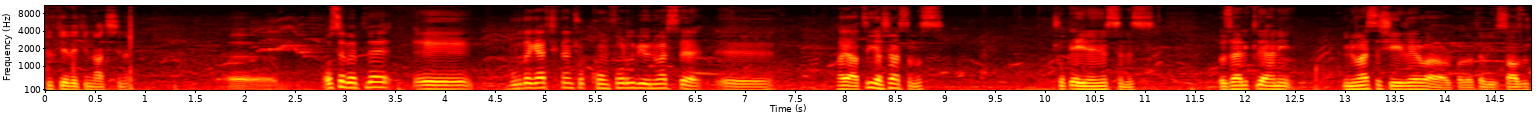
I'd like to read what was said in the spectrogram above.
Türkiye'dekinin aksine. Ee, o sebeple e, burada gerçekten çok konforlu bir üniversite e, hayatı yaşarsınız. çok eğlenirsiniz. Özellikle hani üniversite şehirleri var Avrupa'da. Tabii Salzburg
